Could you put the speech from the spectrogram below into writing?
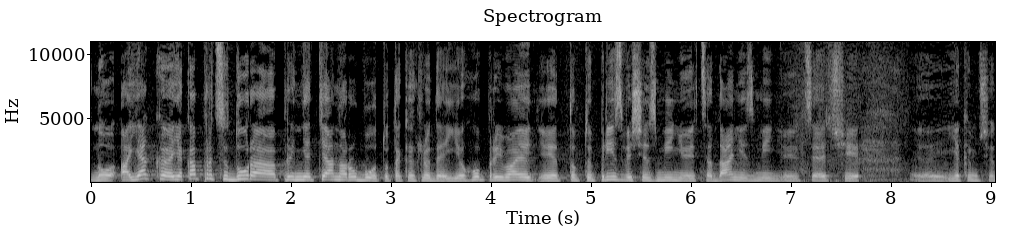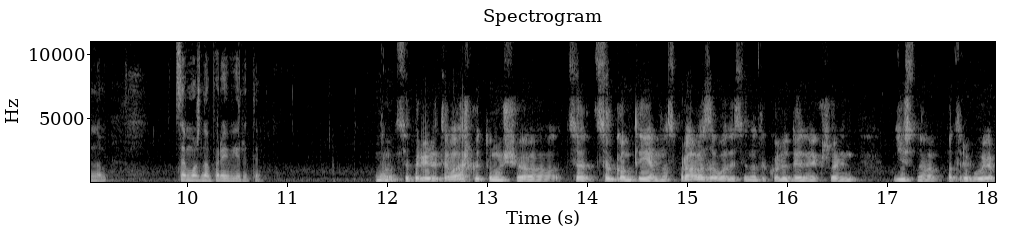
ну а як яка процедура прийняття на роботу таких людей? Його приймають, е, тобто прізвище змінюється, дані змінюються, чи яким чином це можна перевірити? Ну, це перевірити важко, тому що це цілком таємна справа заводиться на таку людину. Якщо він дійсно потребує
